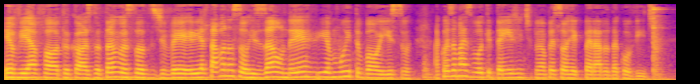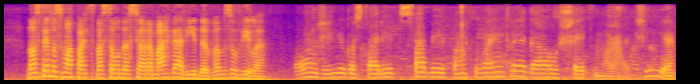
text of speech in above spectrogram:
Eu vi a foto, Costa, tão gostoso de ver. E ele estava no sorrisão, né? E é muito bom isso. A coisa mais boa que tem é a gente ver uma pessoa recuperada da Covid. Nós temos uma participação da senhora Margarida. Vamos ouvi-la. Bom dia, gostaria de saber quanto vai entregar o cheque moradia.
